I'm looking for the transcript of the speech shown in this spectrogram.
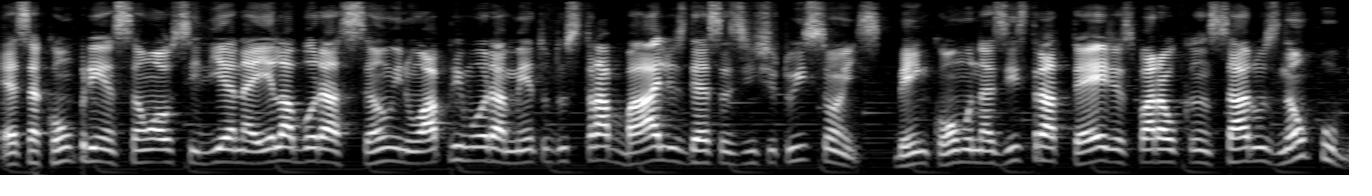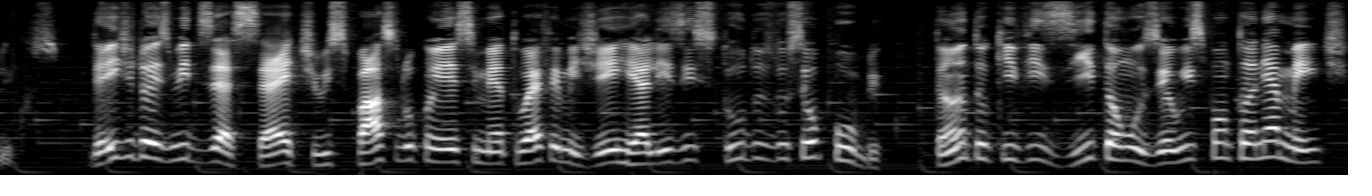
Essa compreensão auxilia na elaboração e no aprimoramento dos trabalhos dessas instituições, bem como nas estratégias para alcançar os não públicos. Desde 2017, o Espaço do Conhecimento UFMG realiza estudos do seu público, tanto que visita o museu espontaneamente,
